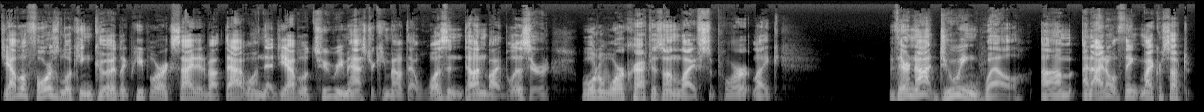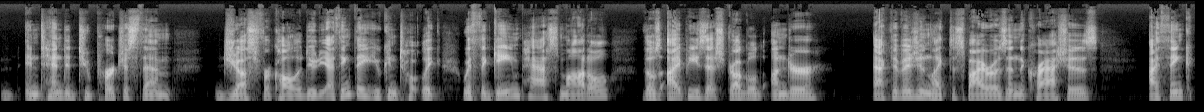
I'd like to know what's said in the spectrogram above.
Diablo 4 is looking good. Like people are excited about that one. That Diablo 2 remaster came out that wasn't done by Blizzard. World of Warcraft is on life support. Like they're not doing well. Um, and I don't think Microsoft intended to purchase them just for Call of Duty. I think that you can to- like with the Game Pass model, those IPs that struggled under Activision, like the Spyros and the Crashes, I think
